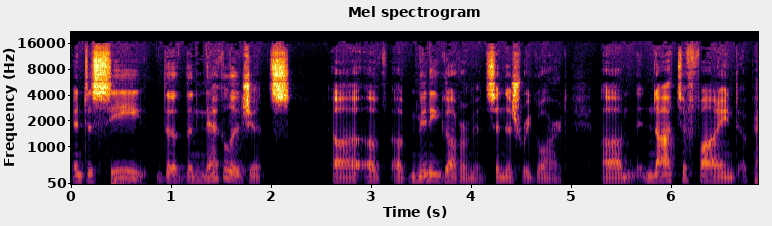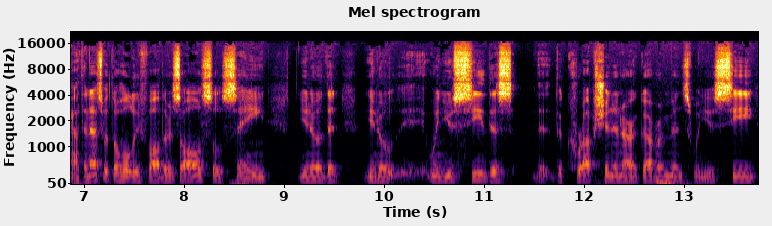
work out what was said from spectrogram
and to see the, the negligence uh, of, of many governments in this regard, um, not to find a path. And that's what the Holy Father is also saying, you know, that, you know, when you see this, the, the corruption in our governments, when you see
